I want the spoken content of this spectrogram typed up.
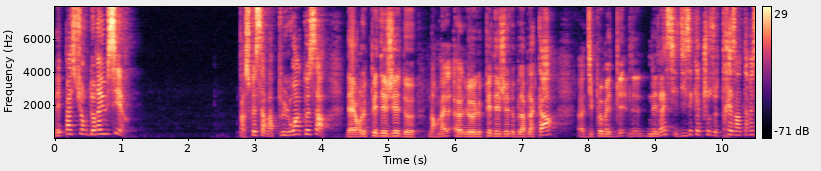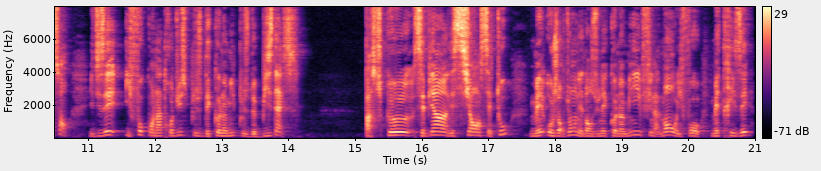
n'est pas sûre de réussir. Parce que ça va plus loin que ça. D'ailleurs, le PDG de normal, euh, le, PDG de Blablacar, euh, diplômé de Neles, il disait quelque chose de très intéressant. Il disait, il faut qu'on introduise plus d'économie, plus de business. Parce que c'est bien les sciences et tout, mais aujourd'hui, on est dans une économie, finalement, où il faut maîtriser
